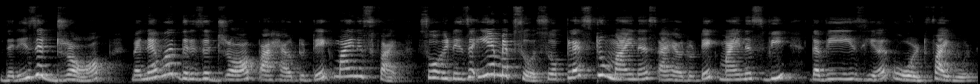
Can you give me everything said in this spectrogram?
there is a drop. Whenever there is a drop, I have to take minus 5. So it is a EMF source. So plus to minus, I have to take minus V. The V is here volt, 5 volt.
